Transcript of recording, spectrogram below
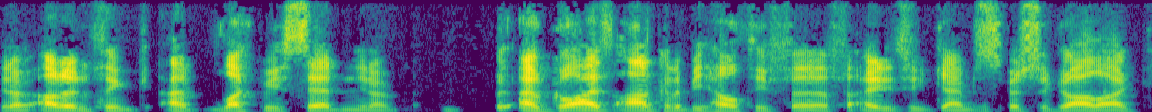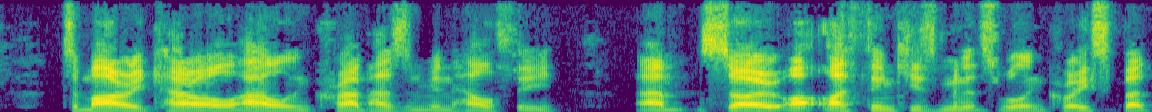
you know, I don't think, uh, like we said, you know, our guys aren't going to be healthy for, for 82 games, especially a guy like DeMarre Carroll. Allen Crabbe hasn't been healthy. Um, so I, I, think his minutes will increase, but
